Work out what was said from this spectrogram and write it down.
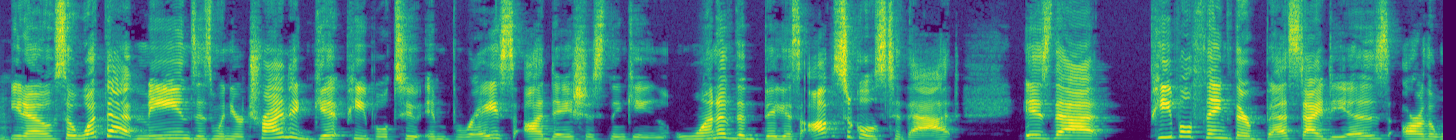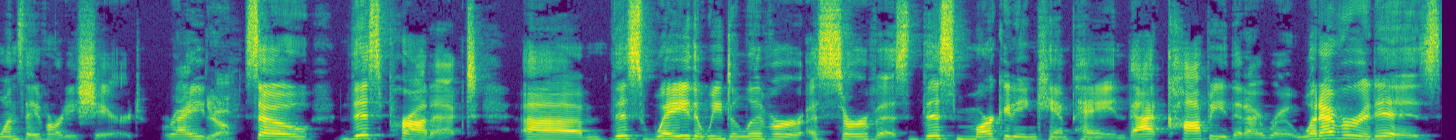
Mm-hmm. You know, so what that means is when you're trying to get people to embrace audacious thinking, one of the biggest obstacles to that is that people think their best ideas are the ones they've already shared, right? Yeah. So this product, um, this way that we deliver a service, this marketing campaign, that copy that I wrote, whatever it is,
